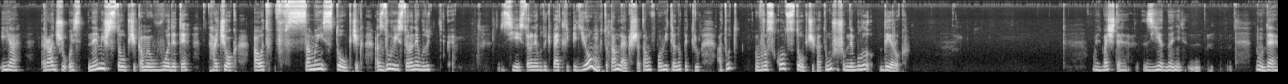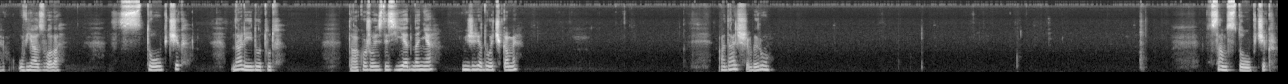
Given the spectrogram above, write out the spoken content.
І я раджу ось не між стовпчиками вводити гачок, а от в самий стовпчик, а з другої сторони будуть з цієї сторони будуть петлі підйому, то там легше, там в повітряну петлю. А тут в розкол стовпчика, тому що щоб не було дирок. Ось, бачите, з'єднані, ну, де ув'язувала стовпчик. Далі йду тут також ось де з'єднання між рядочками. А далі беру сам стовпчик.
